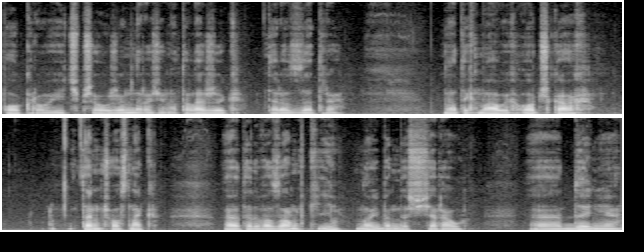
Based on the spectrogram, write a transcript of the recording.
pokroić. Przełożyłem na razie na talerzyk. Teraz zetrę na tych małych oczkach ten czosnek, e, te dwa ząbki, no i będę ścierał e, dynię.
